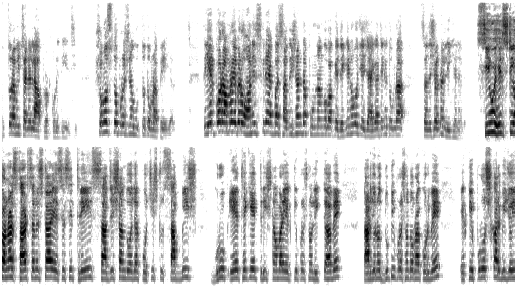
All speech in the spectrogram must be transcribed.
উত্তর আমি চ্যানেলে আপলোড করে দিয়েছি। সমস্ত প্রশ্নের উত্তর তোমরা পেয়ে যাবে। তো এরপর আমরা এবার অন স্ক্রিনে একবার সাজেশনটা পূর্ণাঙ্গ বাক্যে দেখে নেব, যে জায়গা থেকে তোমরা সাজেশনটা লিখে নেবে। CU history honours third semester SSC three suggestion দু হাজার পঁচিশ টু ছাব্বিশ গ্রুপ এ থেকে ত্রিশ নম্বরে একটি প্রশ্ন লিখতে হবে। তার জন্য দুটি প্রশ্ন তোমরা করবে। একটি পুরস্কার বিজয়ী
